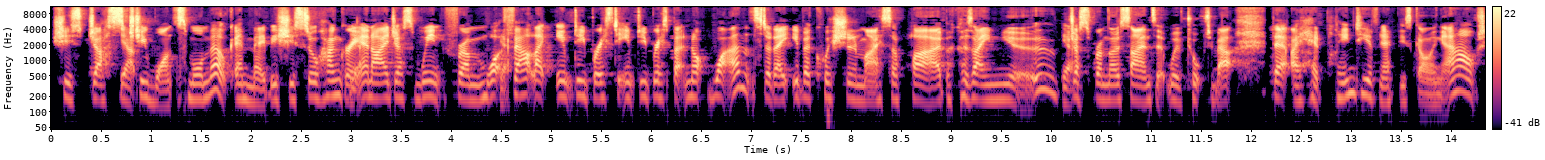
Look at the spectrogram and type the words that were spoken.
she's just yep. she wants more milk and maybe she's still hungry yep. and i just went from what yep. felt like empty breast to empty breast but not once did i ever question my supply because i knew just from those signs that we've talked about that i had plenty of nappies going out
